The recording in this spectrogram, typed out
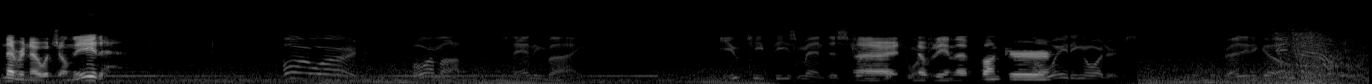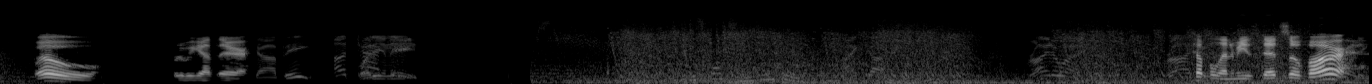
Never know what you'll need. Forward. Form up. Standing by. You keep these men distracted Alright, nobody me. in that bunker. Awaiting orders. Ready to go. Whoa! What do we got there? Copy. Attacking. What do you need? Construction. I copy. Right away. Roger. Couple enemies dead so far. Ready.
